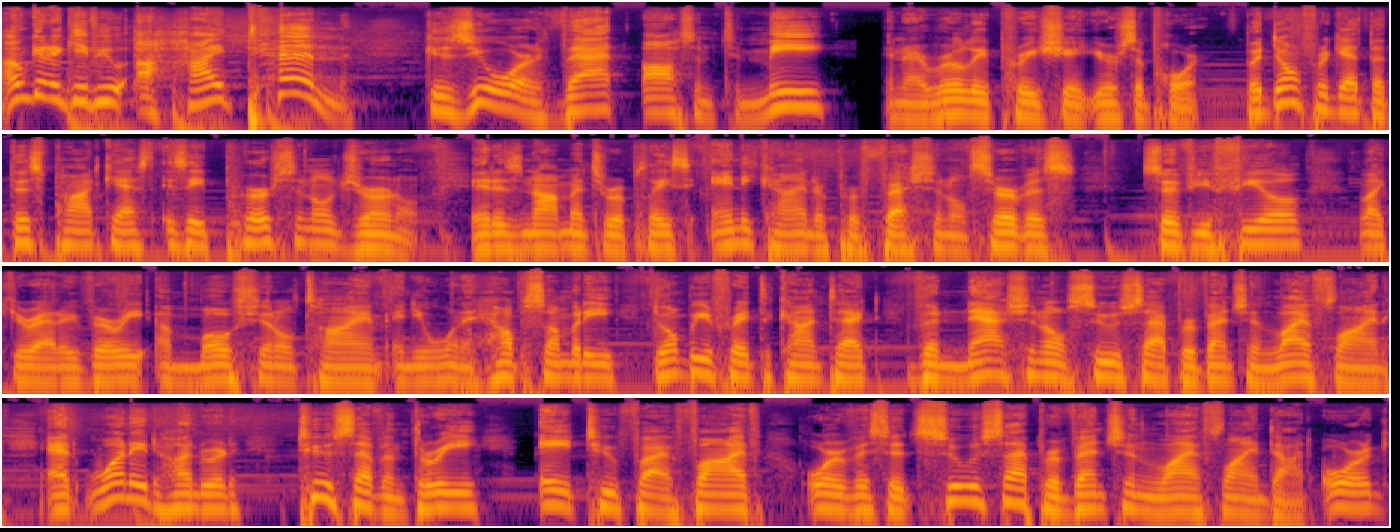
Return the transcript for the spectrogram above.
I'm gonna give you a high 10 because you are that awesome to me and I really appreciate your support. But don't forget that this podcast is a personal journal. It is not meant to replace any kind of professional service. So if you feel like you're at a very emotional time and you want to help somebody, don't be afraid to contact the National Suicide Prevention Lifeline at 1 800 273 8255 or visit suicidepreventionlifeline.org.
